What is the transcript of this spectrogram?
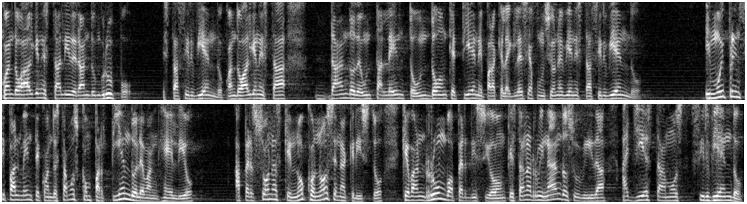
Cuando alguien está liderando un grupo, está sirviendo. Cuando alguien está dando de un talento, un don que tiene para que la iglesia funcione bien, está sirviendo. Y muy principalmente cuando estamos compartiendo el Evangelio, a personas que no conocen a Cristo, que van rumbo a perdición, que están arruinando su vida, allí estamos sirviendo.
